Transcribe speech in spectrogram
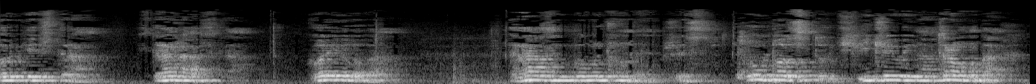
orkiestra strażacka, kolejowa, razem połączone przez półpostór ćwiczyły na trąbach,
